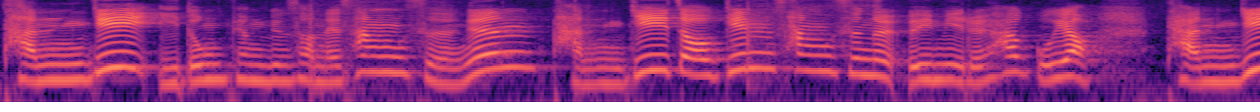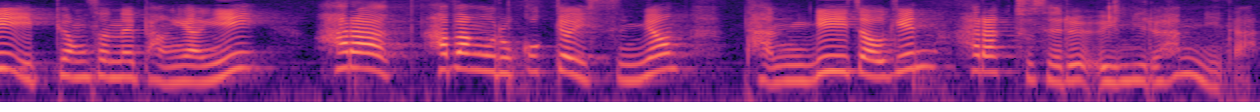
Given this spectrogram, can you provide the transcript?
단기 이동평균선의 상승은 단기적인 상승을 의미를 하고요. 단기 이평선의 방향이 하락, 하방으로 꺾여 있으면 단기적인 하락 추세를 의미를 합니다.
